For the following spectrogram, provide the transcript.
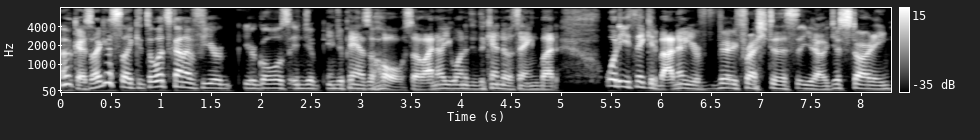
Okay, so I guess like so, what's kind of your your goals in Jap- in Japan as a whole? So I know you want to do the kendo thing, but what are you thinking about? I know you're very fresh to this, you know, just starting,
